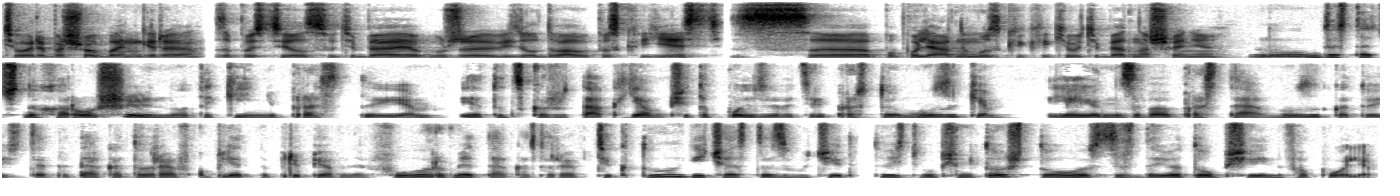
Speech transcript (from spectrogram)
«Теория Большого Бенгера» запустился. У тебя уже видел два выпуска есть. С популярной музыкой какие у тебя отношения? Ну, достаточно хорошие, но такие непростые. Я тут скажу так, я вообще-то пользователь простой музыки. Я ее называю простая музыка, то есть это та, которая в куплетно-припевной форме, та, которая в ТикТоке часто часто звучит. То есть, в общем, то, что создает общее инфополе.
